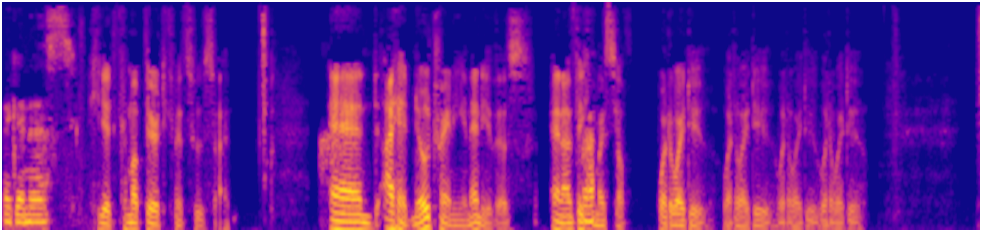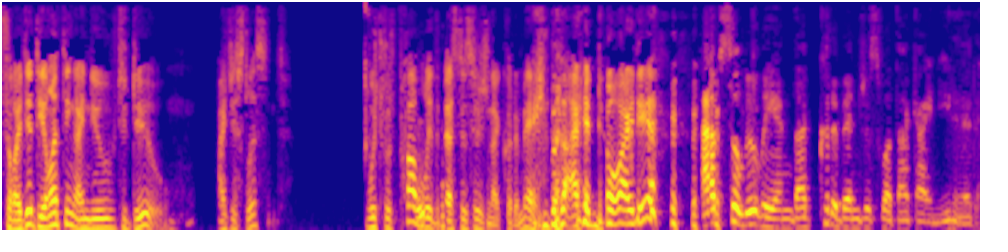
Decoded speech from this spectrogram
My goodness. He had come up there to commit suicide. And I had no training in any of this. And I'm thinking to myself, what do I do? What do I do? What do I do? What do I do? So I did the only thing I knew to do. I just listened which was probably the best decision I could have made, but I had no idea. Absolutely. And that could have been just what that guy needed.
